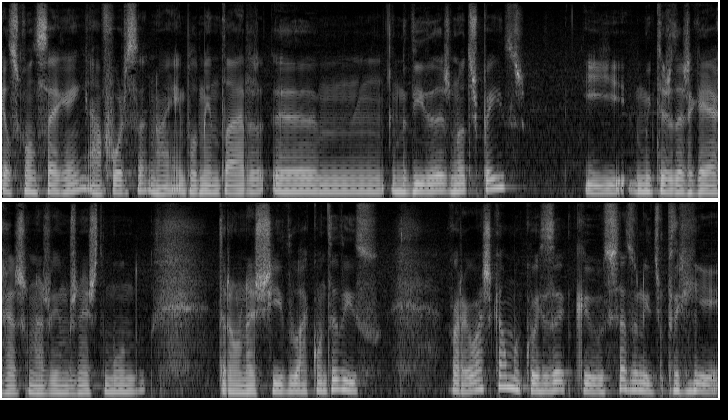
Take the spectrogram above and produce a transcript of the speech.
eles conseguem, à força, não é, implementar hum, medidas noutros países. E muitas das guerras que nós vimos neste mundo terão nascido à conta disso. Agora, eu acho que há uma coisa que os Estados Unidos poderiam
